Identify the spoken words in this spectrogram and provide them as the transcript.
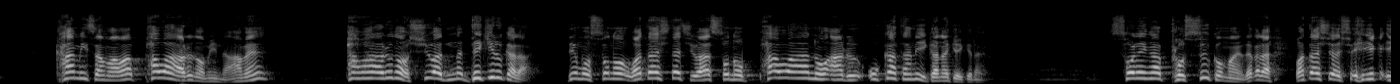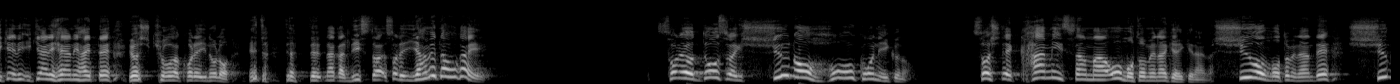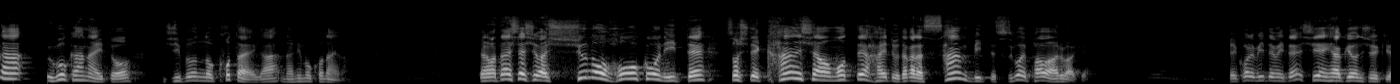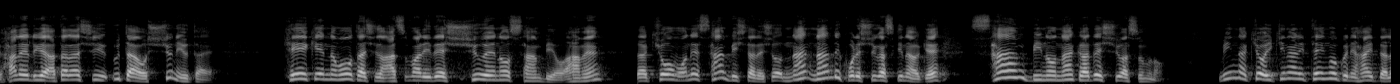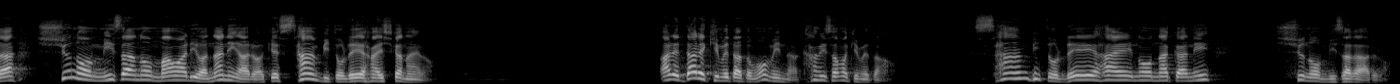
神様はパワーあるの、みんな。アメパワーあるの。主はできるから。でもその私たちはそのパワーのあるお方に行かなきゃいけない。それがプロスーコマイだから私はいきなり部屋に入って、よし、今日はこれ祈ろう。なんかリスト、それやめた方がいい。それをどうするか主の方向に行くの。そして神様を求めなきゃいけないの。主を求めなんで、主が動かないと自分の答えが何も来ないの。だから私たちは主の方向に行って、そして感謝を持って入っている。だから賛美ってすごいパワーあるわけ。これ見てみて。支援149。ハレルヤ、新しい歌を主に歌え。経験の者たちの集まりで主への賛美を。アメンだから今日もね、賛美したでしょ？な。なんでこれ主が好きなわけ？賛美の中で主は住むの。みんな今日いきなり天国に入ったら、主の御座の周りは何があるわけ？賛美と礼拝しかないの。あれ誰決めたと思う？みんな。神様決めたの。賛美と礼拝の中に主の御座があるの。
